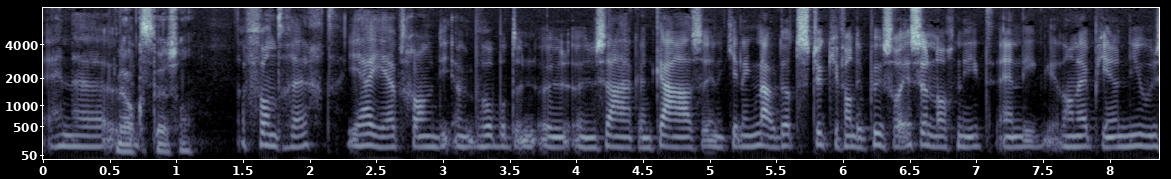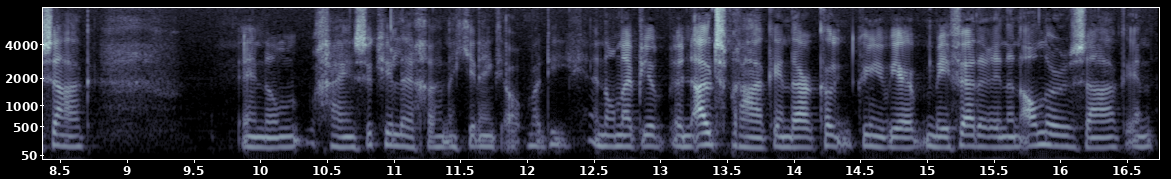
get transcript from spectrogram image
En, Welke het- puzzel? van het recht. Ja, je hebt gewoon die, een, bijvoorbeeld een, een, een zaak, een kaas. En dat je denkt, nou, dat stukje van die puzzel is er nog niet. En die, dan heb je een nieuwe zaak. En dan ga je een stukje leggen. En dat je denkt, oh, maar die. En dan heb je een uitspraak. En daar kun, kun je weer mee verder in een andere zaak. En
